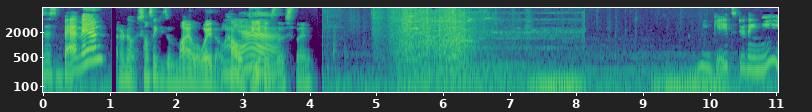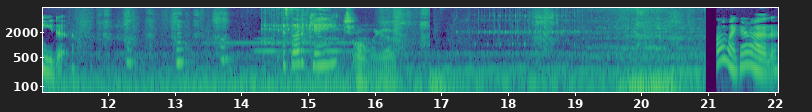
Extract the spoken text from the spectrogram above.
is this Batman? I don't know. It sounds like he's a mile away though. How deep is this thing? How many gates do they need? Is that a cage? Oh my god. Oh my god.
